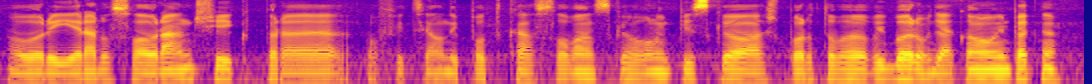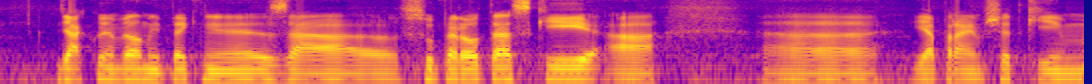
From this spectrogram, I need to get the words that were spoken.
Hovorí Radoslav Rančík pre oficiálny podcast Slovenského olympijského a športového výboru. Ďakujem veľmi pekne. Ďakujem veľmi pekne za super otázky a ja prajem všetkým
